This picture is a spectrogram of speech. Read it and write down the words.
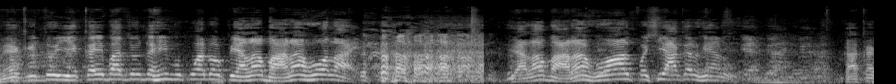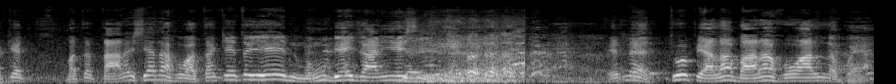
મેં કીધું એકાઈ બાજુ નહીં મૂકવાનો, પેલા મારા હોલ આય પેલા મારા હોલ પછી આગળ ફેરું કાકા કે માતા તારે શેના હોતા કે તો એ હું બે જાણીએ છીએ. એટલે તું પેલા મારા હોલ ન ભયા.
